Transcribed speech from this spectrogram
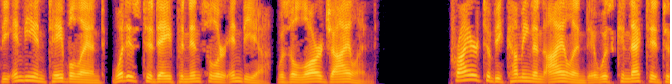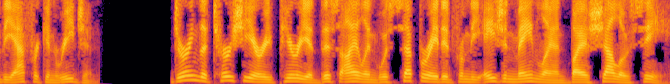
the Indian tableland, what is today peninsular India, was a large island. Prior to becoming an island it was connected to the African region. During the Tertiary period this island was separated from the Asian mainland by a shallow sea.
